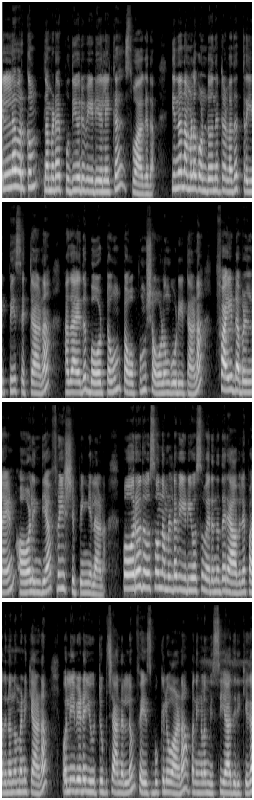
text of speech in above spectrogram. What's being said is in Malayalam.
എല്ലാവർക്കും നമ്മുടെ പുതിയൊരു വീഡിയോയിലേക്ക് സ്വാഗതം. ഇന്ന് നമ്മൾ കൊണ്ടുവന്നിട്ടുള്ളത് ത്രീ പീസ് സെറ്റാണ് അതായത് ബോട്ടവും ടോപ്പും ഷോളും കൂടിയിട്ടാണ് five double nine all India free ഷിപ്പിങ്ങിലാണ് അപ്പോൾ ഓരോ ദിവസവും നമ്മളുടെ വീഡിയോസ് വരുന്നത് രാവിലെ പതിനൊന്ന് മണിക്കാണ്. ഒലീവിയുടെ യൂട്യൂബ് ചാനലിലും ഫേസ്ബുക്കിലുമാണ് അപ്പോൾ നിങ്ങൾ മിസ് ചെയ്യാതിരിക്കുക.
